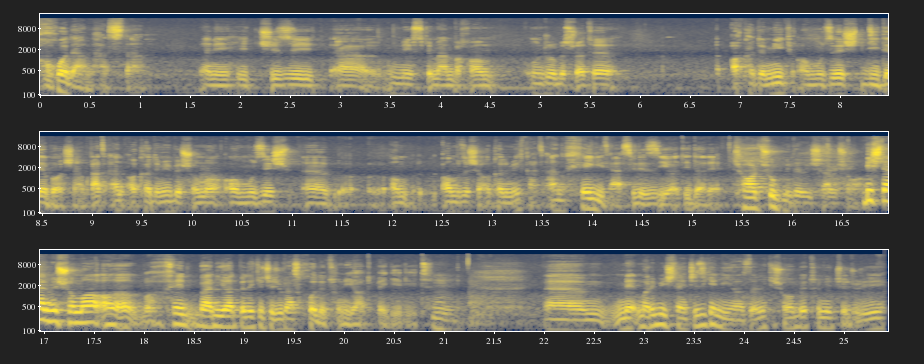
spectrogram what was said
خودم هستم. یعنی هیچ چیزی نیست که من بخوام اون رو به صورت آکادمیک آموزش دیده باشم. قطعا آکادمی به شما آموزش آموزش آکادمیک قطعا خیلی تاثیر زیادی داره. چارچوب میده بیشتر به شما. بیشتر به شما خیلی باید یاد بده که چجور از خودتون یاد بگیرید. معماری بیشترین چیزی که نیاز داره که شما بتونید چجوری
